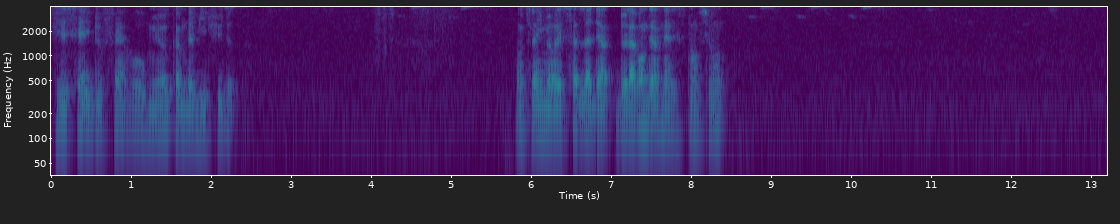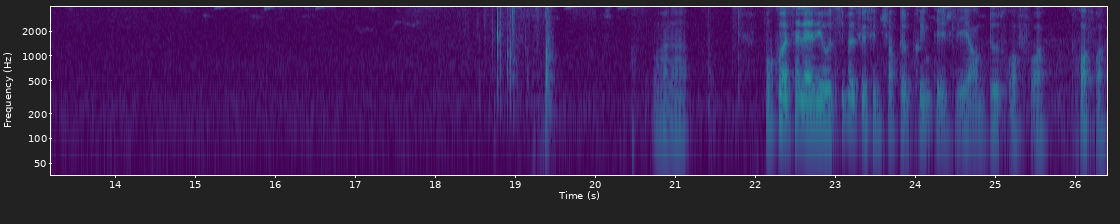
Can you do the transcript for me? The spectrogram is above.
J'essaye de faire au mieux, comme d'habitude. Donc là, il me reste ça de l'avant-dernière extension. Voilà. Pourquoi celle-là elle est aussi? Parce que c'est une short print et je l'ai en deux, trois fois. Trois fois.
